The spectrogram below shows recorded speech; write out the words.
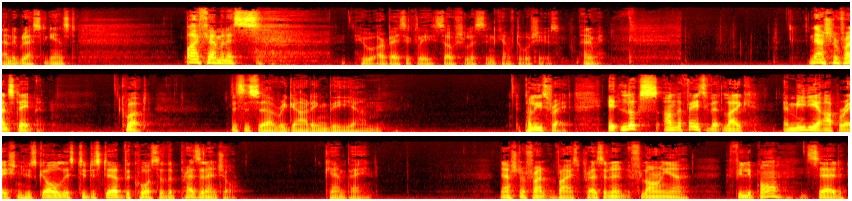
and aggressed against by feminists who are basically socialists in comfortable shoes. Anyway, National Front statement quote, this is uh, regarding the um, police raid. It looks on the face of it like a media operation whose goal is to disturb the course of the presidential campaign. National Front Vice President Florian Philippot said,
